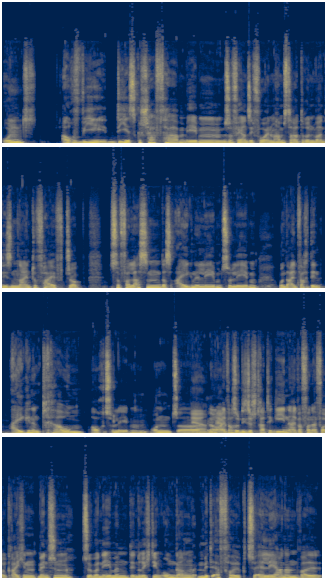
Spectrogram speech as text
Und mhm auch wie die es geschafft haben, eben, sofern sie vorher im Hamsterrad drin waren, diesen 9-to-5-Job zu verlassen, das eigene Leben zu leben und einfach den eigenen Traum auch zu leben. Und äh, ja, genau, ja. einfach so diese Strategien einfach von erfolgreichen Menschen zu übernehmen, den richtigen Umgang mit Erfolg zu erlernen, weil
